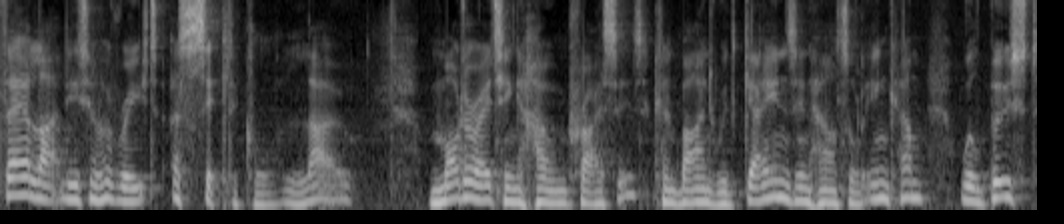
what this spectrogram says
they are likely to have reached a cyclical low. Moderating home prices combined with gains in household income will boost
